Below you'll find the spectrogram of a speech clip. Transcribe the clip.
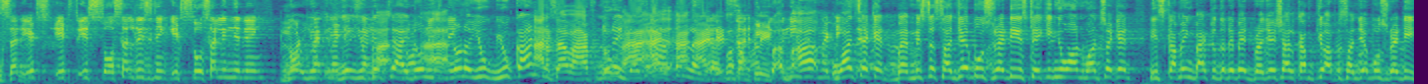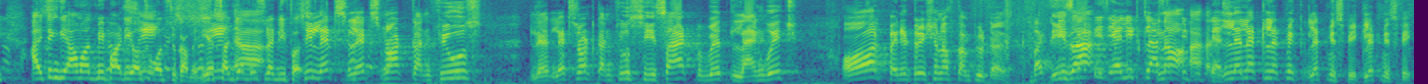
Sir, it's it's it's social reasoning, it's social engineering, No, not you, mathematics. you, you and can say I don't. reasoning. No, no, you you can't. Arnab, say- I have no, no, it doesn't I- I- happen I- like I that. didn't complete. but, uh, Mathematics one and- second, but Mr. Sanjay Bhoosreddy is taking you on. One second, he's coming back to the debate. Brajesh, I'll come to you after Sanjay Bhoosreddy. I think the Aam Aadmi Party also wants to come in. Yes, Sanjay uh, Bhoosreddy first. See, let's let's not confuse let, let's not confuse CSAT with language or penetration of computers. But CSAT is elite class no, aptitude uh, test. Let, let, let me let me speak. Let me speak.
